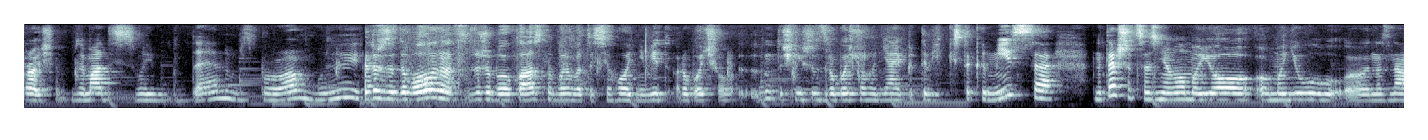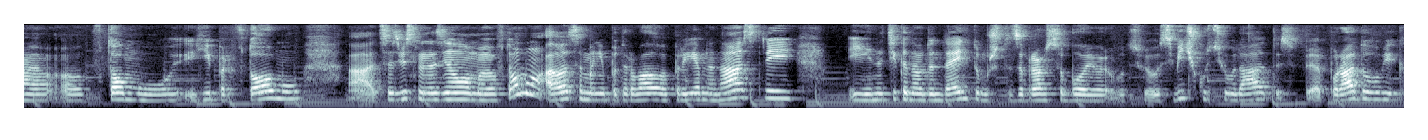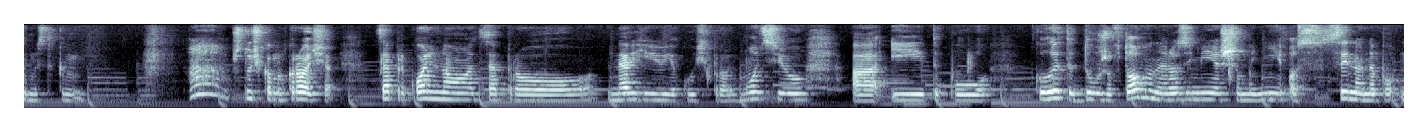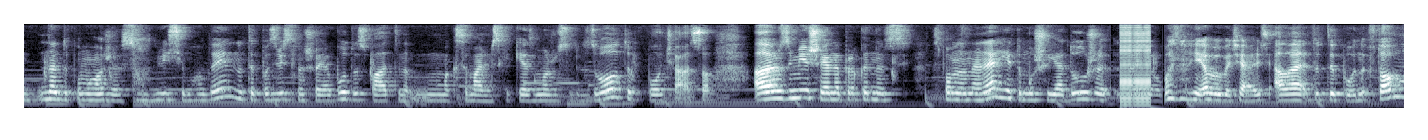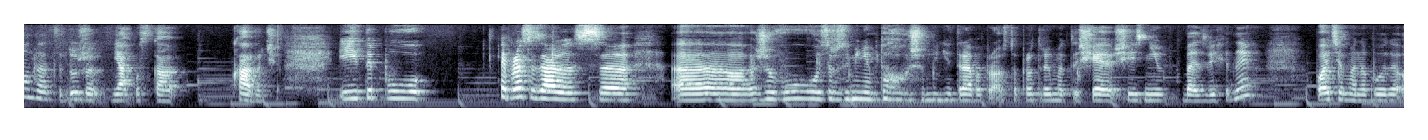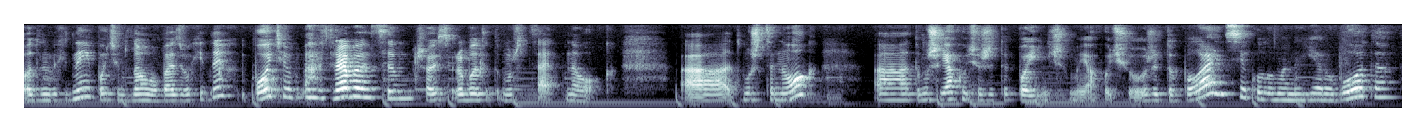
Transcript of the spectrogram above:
Коротше, займатися своїм денним справами. Я дуже задоволена. Це дуже було класно вирвати сьогодні від робочого, ну точніше, з робочого дня і піти в якесь таке місце, Не те, що це зняло мою, мою е, не знаю, е, втому, гіпервтому. А, Це, звісно, не зняло мою втому, але це мені подарувало приємний настрій. І не тільки на один день, тому що ти забрав з собою цю свічку цю, да, ти себе порадував якимись такими штучками. Коротше, це прикольно, це про енергію, якусь про емоцію. А, і, типу, коли ти дуже втомлений, розумієш, що мені сильно не, не допоможе сон 8 годин. Ну, типу, звісно, що я буду спати максимально, скільки я зможу собі дозволити по часу. Але розумію, що я не прокинусь сповнена енергії, тому що я дуже зайобана, я вибачаюсь. Але тут, типу, втомлена, це дуже м'яко кажучи. І, типу, я просто зараз. е, Е, живу з розумінням того, що мені треба просто протримати ще 6 днів без вихідних. Потім в мене буде один вихідний, потім знову без вихідних, і потім треба цим щось робити, тому що це не ок. Е, тому що це не ок. Тому що я хочу жити по-іншому. Я хочу жити в балансі, коли в мене є робота.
